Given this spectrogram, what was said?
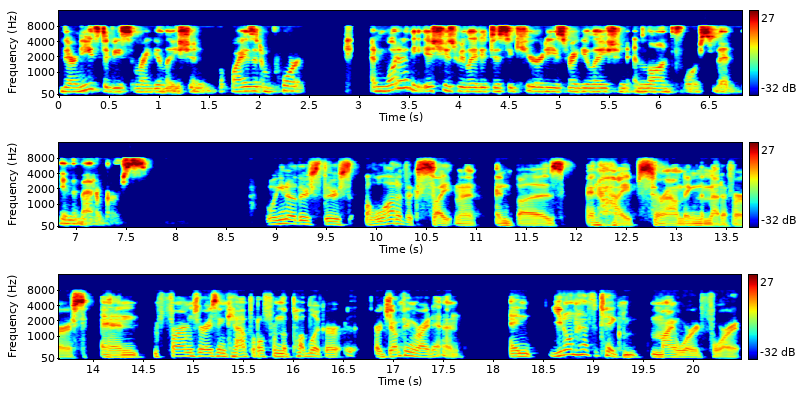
there needs to be some regulation, but why is it important? And what are the issues related to securities regulation and law enforcement in the metaverse? Well, you know, there's there's a lot of excitement and buzz and hype surrounding the metaverse, and firms raising capital from the public are are jumping right in. And you don't have to take my word for it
